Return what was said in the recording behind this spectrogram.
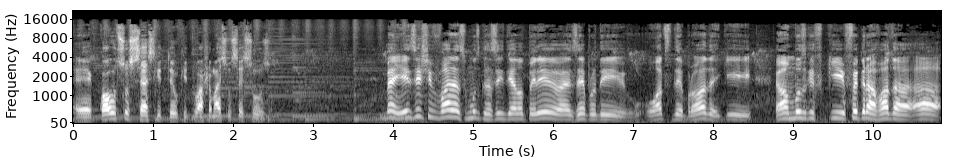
é, qual o sucesso que teu que tu acha mais sucessoso? Bem, existem várias músicas assim de Arnold Pereira, exemplo de What's the Brother, que é uma música que foi gravada há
